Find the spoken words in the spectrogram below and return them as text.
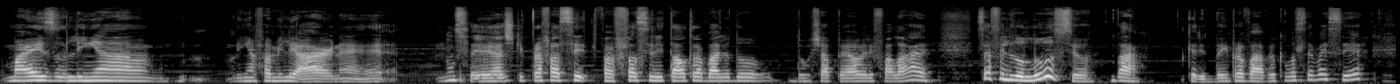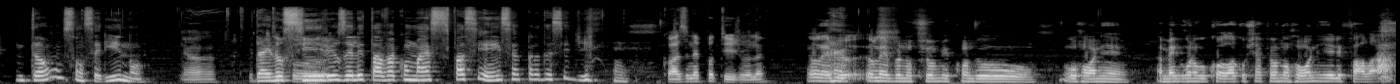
mais linha linha familiar, né? É, Não sei, Uhum. acho que pra, faci- pra facilitar o trabalho do, do Chapéu, ele fala: ah, você é filho do Lúcio? Bah, querido, bem provável que você vai ser. Então, um Sonserino. Ah, E daí no Tipo- Sirius ele tava com mais paciência pra decidir. quase nepotismo, né? Eu lembro, eu lembro no filme quando o Rony. A McGonagall coloca o chapéu no Rony e ele fala: Ah!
